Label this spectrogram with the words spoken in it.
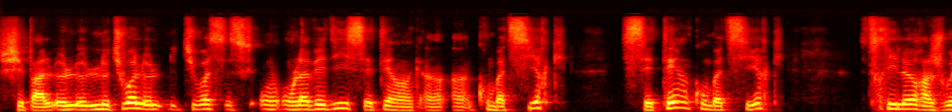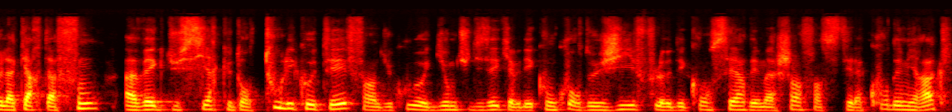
je sais pas, le, tu vois, le, tu vois on, l'avait dit, c'était un, combat de cirque. C'était un combat de cirque. Thriller a joué la carte à fond avec du cirque dans tous les côtés. Enfin, du coup, Guillaume, tu disais qu'il y avait des concours de gifles, des concerts, des machins. Enfin, c'était la cour des miracles.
